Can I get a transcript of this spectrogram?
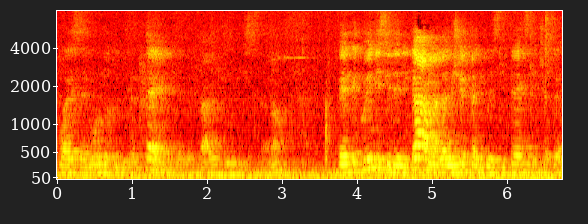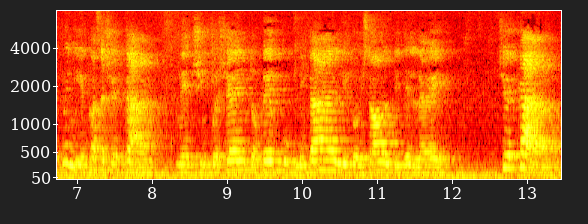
può essere molto più divertente che fare il giurista, no? E, e, quindi si dedicavano alla ricerca di questi testi, eccetera. Quindi che cosa cercavano nel Cinquecento per pubblicarli con i soldi del re? Cercavano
